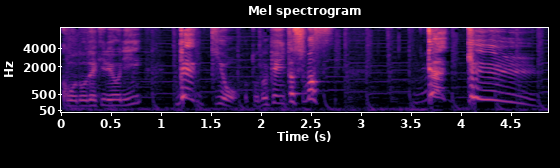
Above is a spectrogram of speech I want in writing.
行動できるように元気をお届けいたします。元気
